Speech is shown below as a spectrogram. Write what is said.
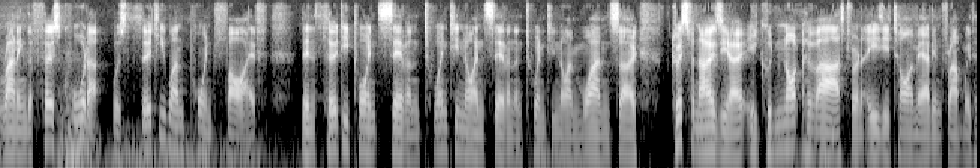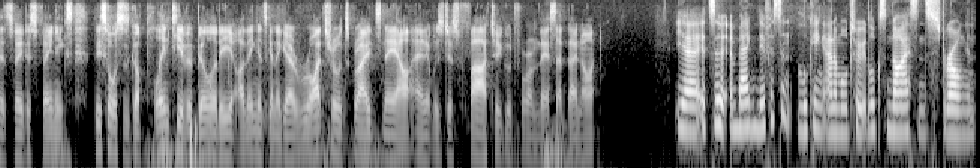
running. The first quarter was 31.5, then 30.7, 29.7, and 29.1. So Chris Finozio, he could not have asked for an easier time out in front with Hephaestus Phoenix. This horse has got plenty of ability. I think it's going to go right through its grades now, and it was just far too good for him there Saturday night. Yeah, it's a, a magnificent looking animal too. It looks nice and strong and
